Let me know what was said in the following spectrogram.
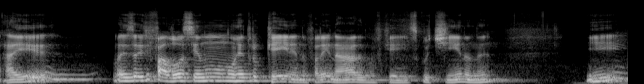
Aí mas ele falou assim, eu não, não retruquei, né? Não falei nada, não fiquei discutindo, né? E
